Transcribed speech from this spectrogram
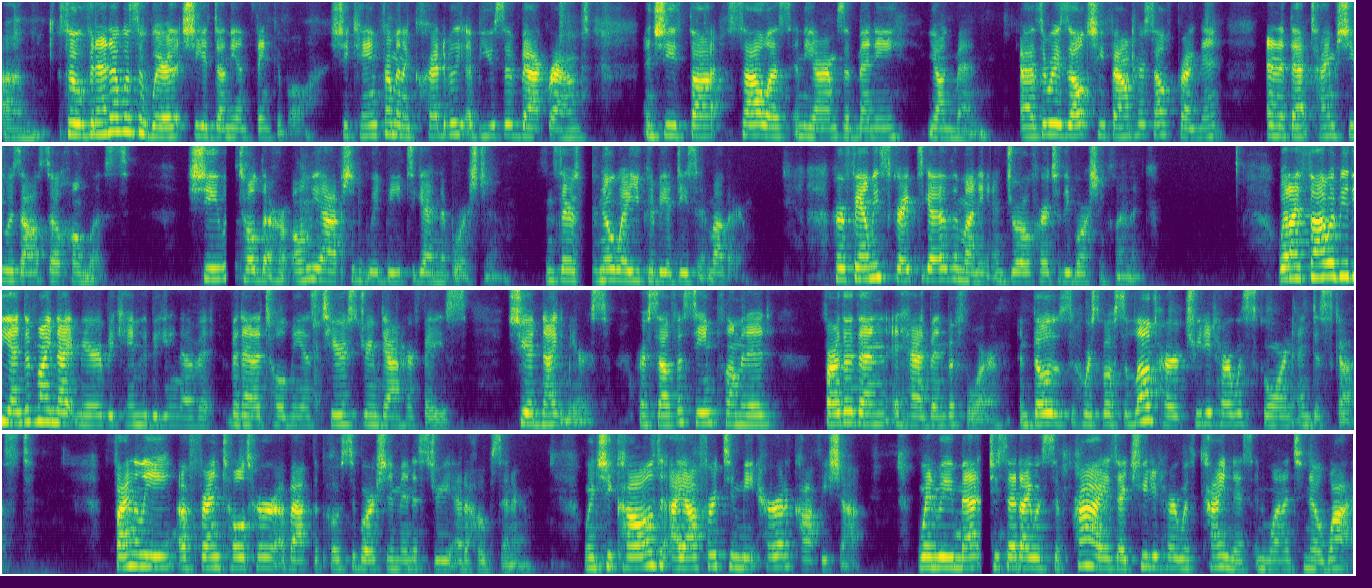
Um, so Vanetta was aware that she had done the unthinkable. She came from an incredibly abusive background and she thought solace in the arms of many young men. As a result, she found herself pregnant and at that time she was also homeless. She was told that her only option would be to get an abortion since there's no way you could be a decent mother. Her family scraped together the money and drove her to the abortion clinic. What I thought would be the end of my nightmare became the beginning of it, Vanetta told me as tears streamed down her face. She had nightmares. Her self esteem plummeted farther than it had been before, and those who were supposed to love her treated her with scorn and disgust. Finally, a friend told her about the post abortion ministry at a Hope Center. When she called, I offered to meet her at a coffee shop. When we met, she said I was surprised I treated her with kindness and wanted to know why.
